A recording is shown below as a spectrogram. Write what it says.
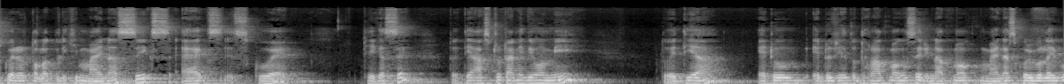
স্কুৱেৰৰ তলত লিখিম মাইনাছ ছিক্স এক্স স্কুৱেৰ ঠিক আছে? তো এতিয়া আজটো টানি দিওঁ আমি। তো এতিয়া এইটো এইটো যিহেতু ধনাত্মক আছে ঋণাত্মক মাইনাছ কৰিব লাগিব।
